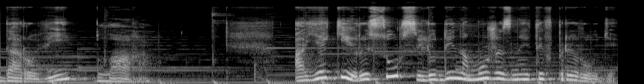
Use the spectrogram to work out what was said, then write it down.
дарові блага. А які ресурси людина може знайти в природі?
